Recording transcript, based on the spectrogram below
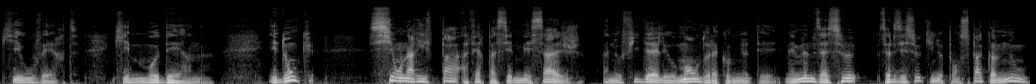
qui est ouverte, qui est moderne. Et donc, si on n'arrive pas à faire passer le message à nos fidèles et aux membres de la communauté, mais même à celles et ceux qui ne pensent pas comme nous,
